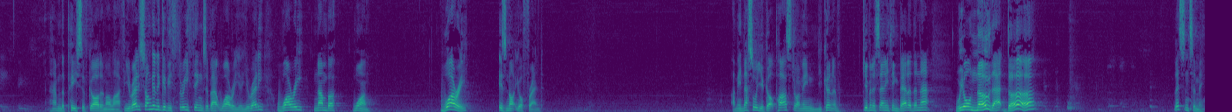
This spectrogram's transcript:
and having the peace of God in our life. Are you ready? So I'm going to give you three things about worry. Are you ready? Worry number one. Worry is not your friend. I mean, that's all you got, Pastor. I mean, you couldn't have given us anything better than that. We all know that, duh. Listen to me.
